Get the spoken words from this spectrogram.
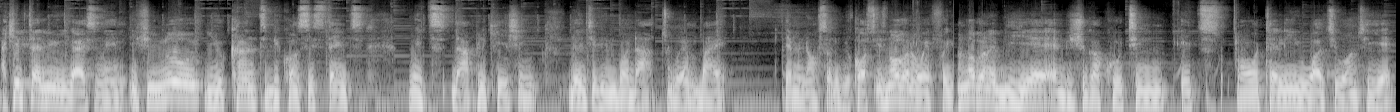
I keep telling you guys man if you know you can't be consistent with the application don't even bother to go and buy the minoxidil because it's not going to work for you. I'm not going to be here and be sugarcoating it or telling you what you want to hear.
